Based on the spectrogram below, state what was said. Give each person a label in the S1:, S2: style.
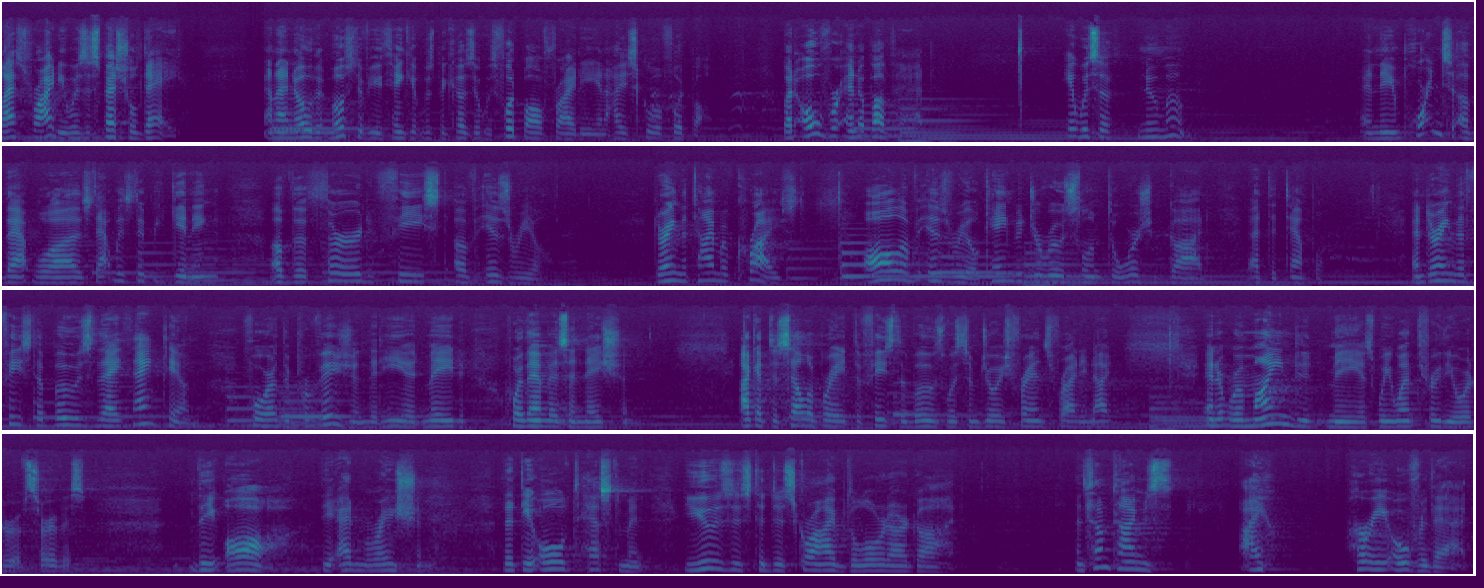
S1: last Friday was a special day. And I know that most of you think it was because it was football Friday in high school football. But over and above that, it was a new moon. And the importance of that was that was the beginning of the third feast of Israel. During the time of Christ, all of Israel came to Jerusalem to worship God at the temple. And during the Feast of Booths, they thanked him for the provision that he had made for them as a nation. I got to celebrate the Feast of Booths with some Jewish friends Friday night. And it reminded me as we went through the order of service the awe, the admiration that the Old Testament uses to describe the Lord our God. And sometimes I hurry over that.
